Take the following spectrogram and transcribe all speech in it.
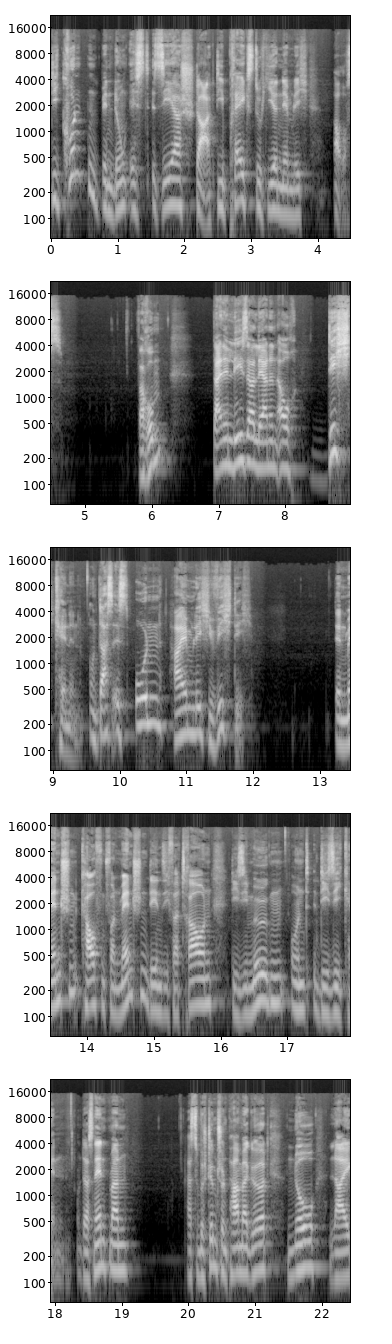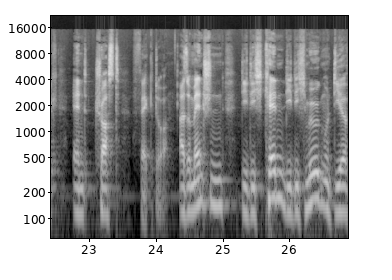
die Kundenbindung ist sehr stark. Die prägst du hier nämlich aus. Warum? Deine Leser lernen auch dich kennen und das ist unheimlich wichtig. Denn Menschen kaufen von Menschen, denen sie vertrauen, die sie mögen und die sie kennen. Und das nennt man, hast du bestimmt schon ein paar Mal gehört, No, Like and Trust Factor. Also Menschen, die dich kennen, die dich mögen und dir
